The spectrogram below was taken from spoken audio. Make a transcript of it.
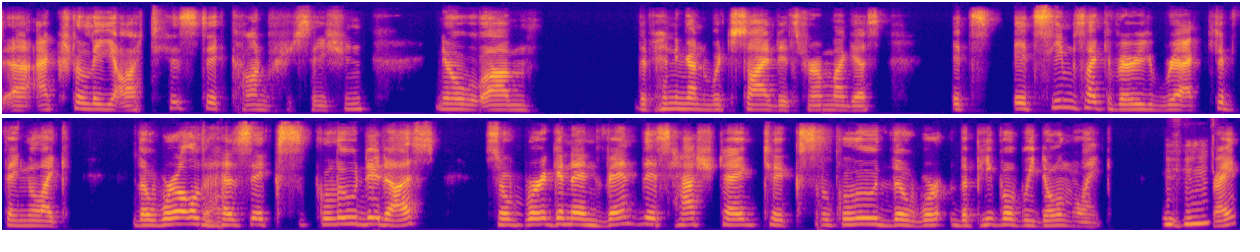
uh, actually autistic conversation. You know um depending on which side it's from i guess it's it seems like a very reactive thing like the world has excluded us so we're gonna invent this hashtag to exclude the wor- the people we don't like. Mm-hmm. right?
